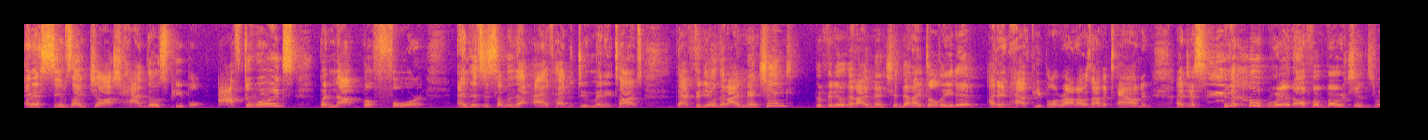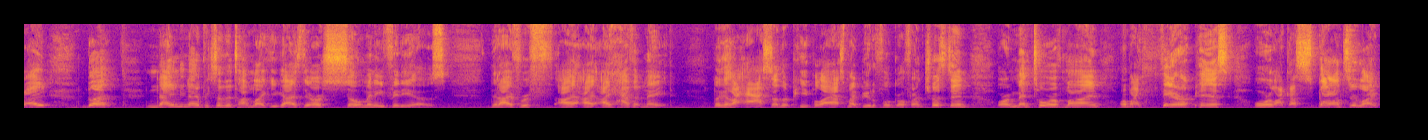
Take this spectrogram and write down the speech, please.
And it seems like Josh had those people afterwards, but not before. And this is something that I've had to do many times. That video that I mentioned, the video that I mentioned that I deleted, I didn't have people around. I was out of town and I just you know, went off emotions, right? But 99% of the time, like you guys, there are so many videos that I've I, I, I haven't made because I asked other people, I asked my beautiful girlfriend Tristan, or a mentor of mine, or my therapist, or like a sponsor, like,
